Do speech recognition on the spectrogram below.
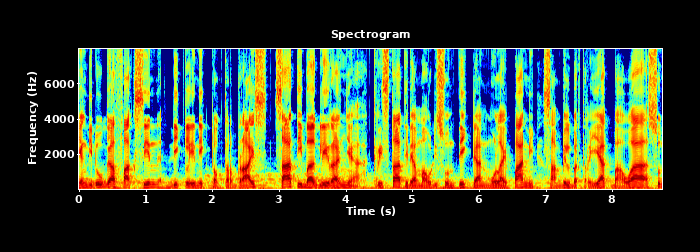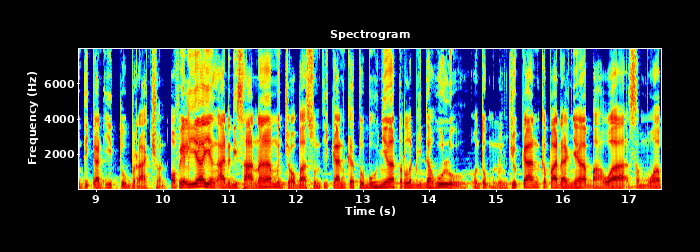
yang diduga vaksin di klinik Dr. Bryce. Saat tiba gilirannya, Krista tidak mau disuntik dan mulai panik sambil berteriak bahwa suntikan itu beracun. Ophelia yang ada di sana mencoba suntikan ke tubuhnya terlebih dahulu untuk menunjukkan kepadanya bahwa semua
